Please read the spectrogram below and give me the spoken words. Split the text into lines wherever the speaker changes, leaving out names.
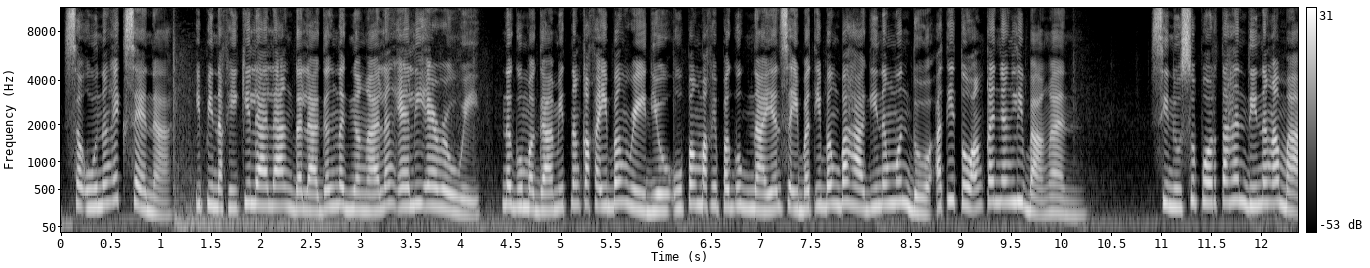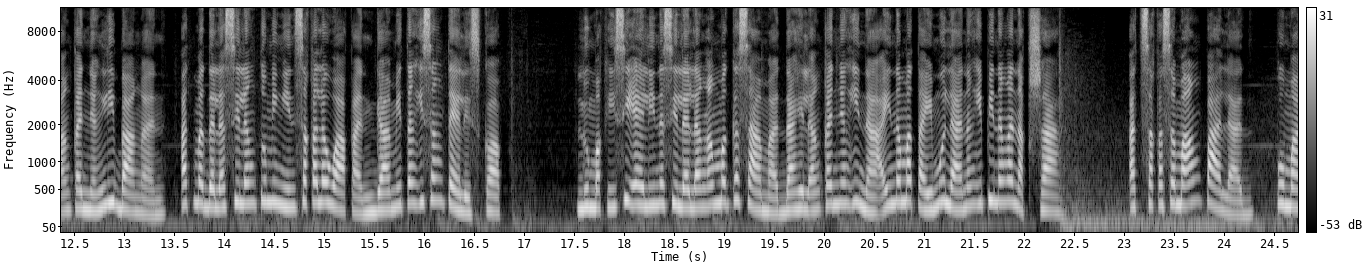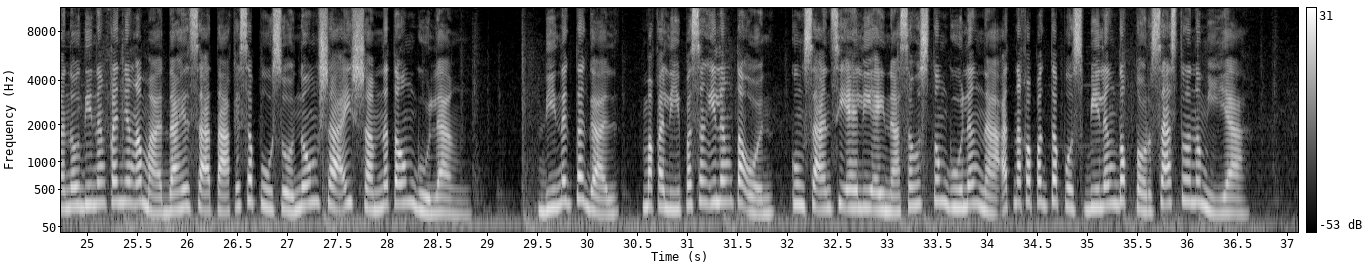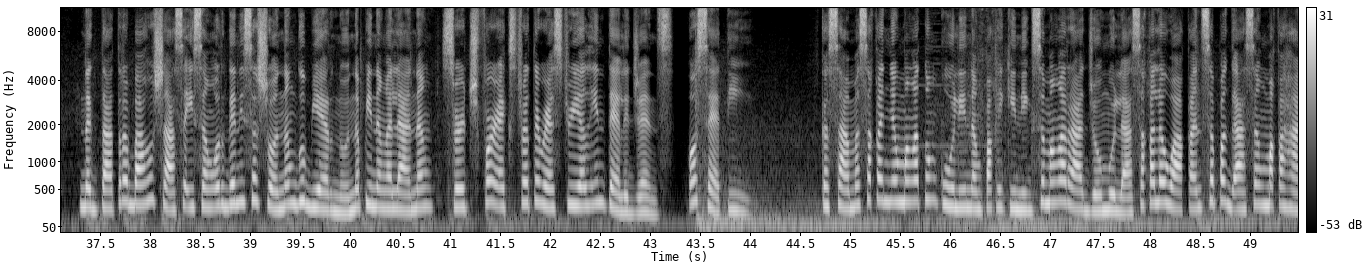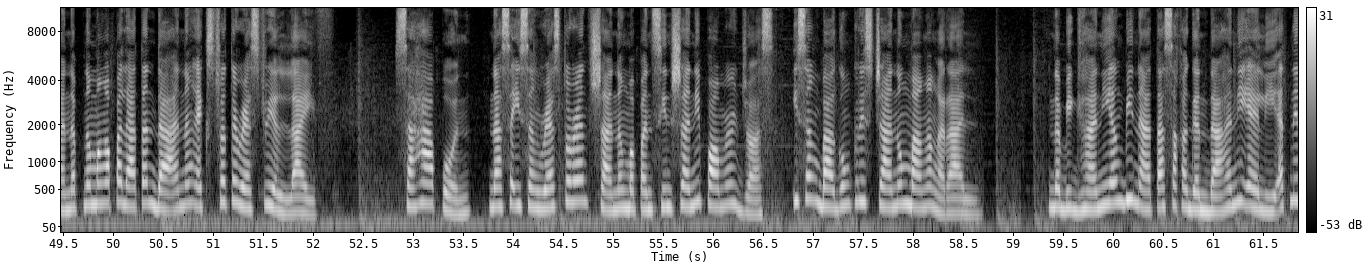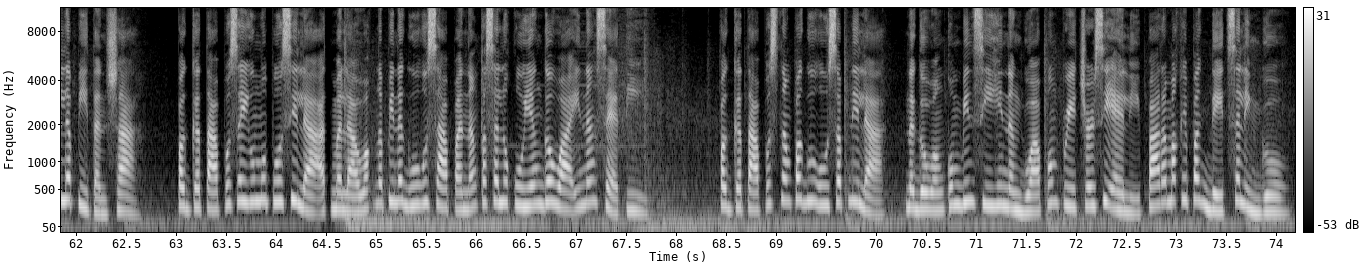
Sa unang eksena, ipinakikilala ang dalagang nagngangalang Ellie Arroway na gumagamit ng kakaibang radio upang makipag-ugnayan sa iba't ibang bahagi ng mundo at ito ang kanyang libangan. Sinusuportahan din ng ama ang kanyang libangan at madalas silang tumingin sa kalawakan gamit ang isang telescope. Lumaki si Ellie na sila lang ang magkasama dahil ang kanyang ina ay namatay mula nang ipinanganak siya. At sa kasamaang palad, pumanaw din ang kanyang ama dahil sa atake sa puso noong siya ay siyam na taong gulang. Di nagtagal, makalipas ang ilang taon, kung saan si Ellie ay nasa hustong gulang na at nakapagtapos bilang doktor sa astronomiya. Nagtatrabaho siya sa isang organisasyon ng gobyerno na pinangalanang Search for Extraterrestrial Intelligence, o SETI. Kasama sa kanyang mga tungkulin ng pakikinig sa mga radyo mula sa kalawakan sa pag-asang makahanap ng mga palatandaan ng extraterrestrial life. Sa hapon, nasa isang restaurant siya nang mapansin siya ni Palmer Joss, isang bagong kristyanong mangangaral. Nabighani ang binata sa kagandahan ni Ellie at nilapitan siya. Pagkatapos ay umupo sila at malawak na pinag-uusapan ang kasalukuyang gawain ng SETI. Pagkatapos ng pag-uusap nila, nagawang kumbinsihin ng gwapong preacher si Ellie para makipag-date sa linggo.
